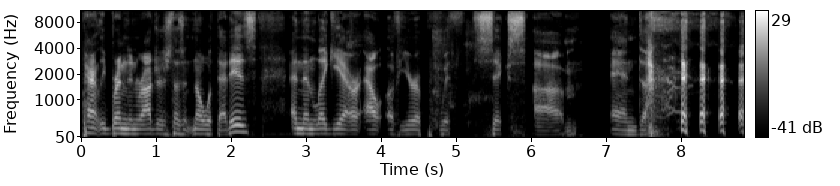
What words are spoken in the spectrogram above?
Apparently, Brendan Rodgers doesn't know what that is. And then Legia are out of Europe with six. Um, and uh,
